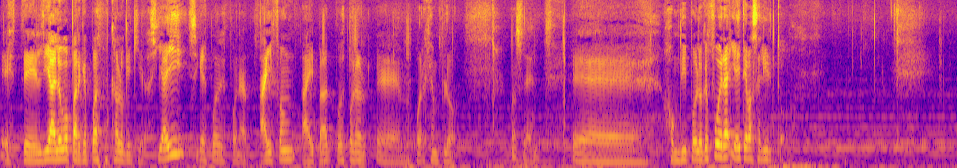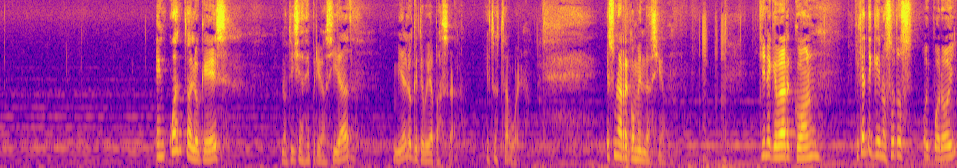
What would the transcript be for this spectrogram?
este, el diálogo para que puedas buscar lo que quieras. Y ahí, si quieres, puedes poner iPhone, iPad, puedes poner, eh, por ejemplo, no sé, eh, Home Depot, lo que fuera, y ahí te va a salir todo. En cuanto a lo que es noticias de privacidad, mira lo que te voy a pasar. Esto está bueno. Es una recomendación. Tiene que ver con Fíjate que nosotros hoy por hoy,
